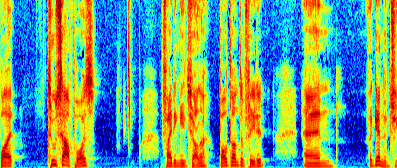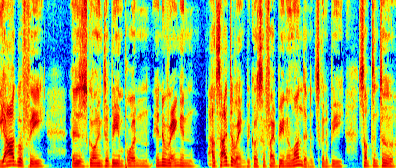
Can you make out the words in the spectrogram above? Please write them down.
But two southpaws fighting each other, both undefeated, and again, the geography is going to be important in the ring and outside the ring because the fight being in London, it's going to be something to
